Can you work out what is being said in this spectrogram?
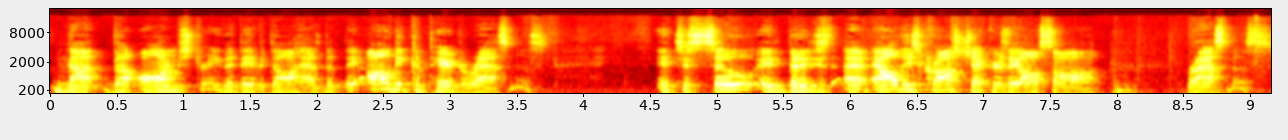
not the arm strength that David Dahl has. But they all get compared to Rasmus. It's just so. It, but it just all these cross checkers they all saw Rasmus.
